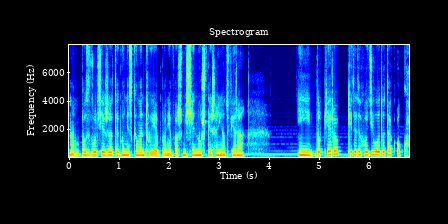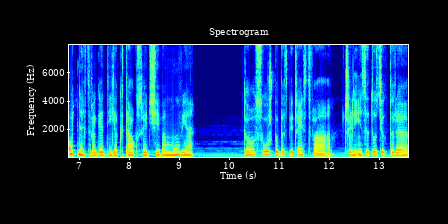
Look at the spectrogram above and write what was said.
No, pozwólcie, że tego nie skomentuję, ponieważ mi się nóż w kieszeni otwiera. I dopiero kiedy dochodziło do tak okrutnych tragedii, jak ta, o której dzisiaj Wam mówię, to służby bezpieczeństwa, czyli instytucje, które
